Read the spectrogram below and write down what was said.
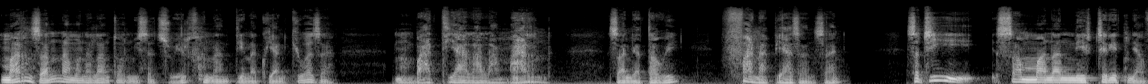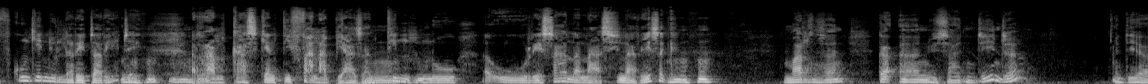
Marina izany namana lanto any Misa Joely fa na ny tenako ihany koa aza mba te-hahalala marina izany atao hoe fanabeazana izany. Satria samy manany ny eritreretiny avokoa nge ny olona rehetra rehetra e mhm, mhm. raha mikasika an'ity fanabeazany ity mhm. no uh, ho resahana na asiana resaka marina zany ka uh, noho izany indrindra dia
